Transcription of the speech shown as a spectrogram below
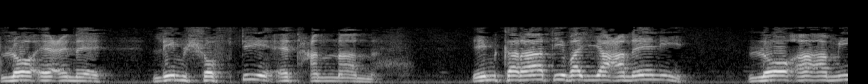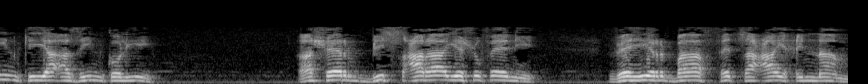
לא אענה, למשופטי את חנן. אם קראתי ויענני, לא אאמין כי יאזין קולי. אשר בסערה ישופני, והרבה פצעי חינם.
